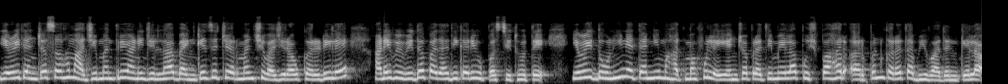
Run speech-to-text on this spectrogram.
यावेळी त्यांच्यासह माजी मंत्री आणि जिल्हा बँकेचे चेअरमन शिवाजीराव कर्डिले आणि विविध पदाधिकारी उपस्थित होते. यावेळी दोन्ही नेत्यांनी महात्मा फुले यांच्या प्रतिमेला पुष्पहार अर्पण करत अभिवादन केलं.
